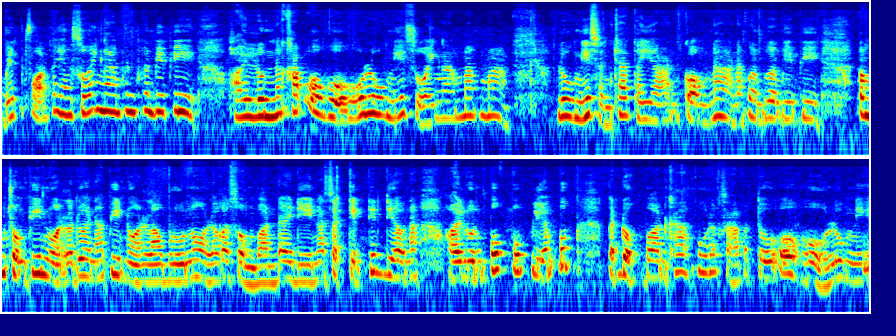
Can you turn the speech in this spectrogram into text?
เบสฟอร์ดก็ยังสวยงามเพื่อนๆพี่ๆฮอยลุนนะครับ โอ้โห ลูกนี้สวยงามมากๆ ลูกนี้สัญชาตญาณกองหน้านะเพื่อนๆพี่ๆต้องชมพี่หนวดเราด้วยนะ พี่หนวดเราบรูโน่แล้วก็ส่งบอลได้ดีนะสะกิดนิดเดียวนะฮอยลุนปุ๊บปุ๊บเลี้ยงปุ๊บกระดกบอลข้าผู้รักษาประตูโอ้โหลูกนี้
